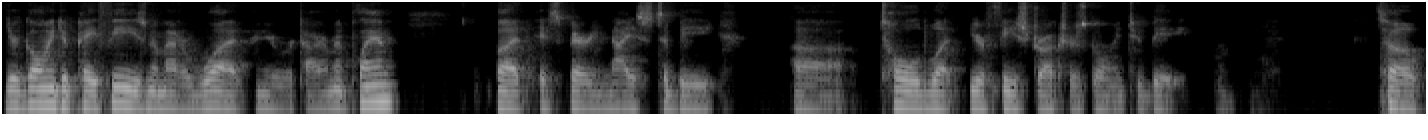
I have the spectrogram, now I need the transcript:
You're going to pay fees no matter what in your retirement plan, but it's very nice to be uh, told what your fee structure is going to be. So,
